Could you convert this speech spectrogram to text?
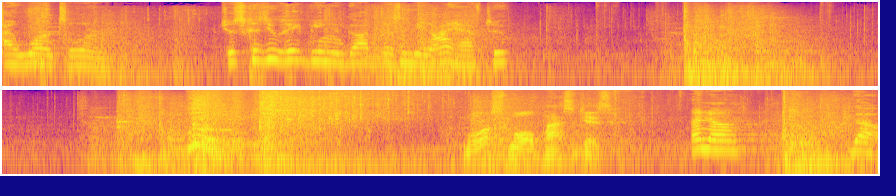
I want to learn. Just because you hate being a god doesn't mean I have to. More small passages. I know. Go.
